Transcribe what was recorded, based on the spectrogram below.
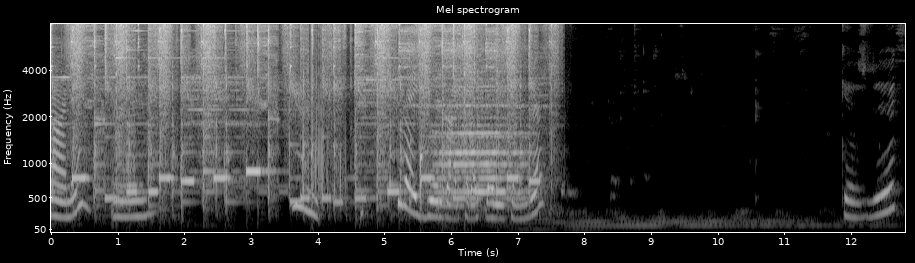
Yani hmm, hmm, şuraya gidiyoruz arkadaşlar ilk önce. Gözlük.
